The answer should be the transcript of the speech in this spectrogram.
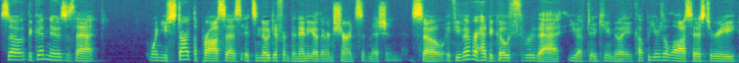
So the good news is that when you start the process, it's no different than any other insurance submission. So if you've ever had to go through that, you have to accumulate a couple years of loss history.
